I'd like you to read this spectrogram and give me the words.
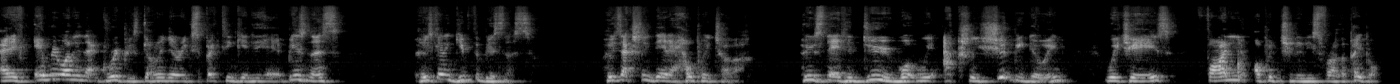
And if everyone in that group is going there expecting to get business, who's going to give the business? Who's actually there to help each other? Who's there to do what we actually should be doing, which is finding opportunities for other people?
